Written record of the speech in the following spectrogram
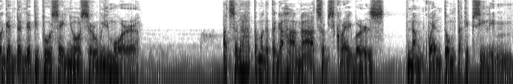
Magandang gabi po sa inyo, Sir Wilmore. At sa lahat ng mga tagahanga at subscribers ng Kwentong Takip Silim.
